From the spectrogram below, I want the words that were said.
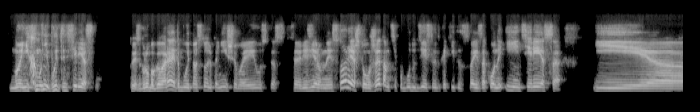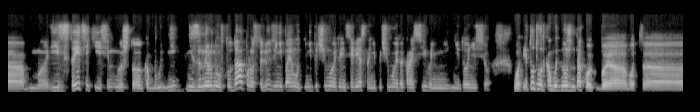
но и никому не будет интересно. То есть, грубо говоря, это будет настолько нишевая и узкоспециализированная история, что уже там типа будут действовать какие-то свои законы и интереса, и, э, и эстетики, ну, что как бы не, не занырнув туда, просто люди не поймут ни почему это интересно, ни почему это красиво, ни, ни то, ни все. Вот. И тут вот как бы нужно такой как бы э, вот э,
